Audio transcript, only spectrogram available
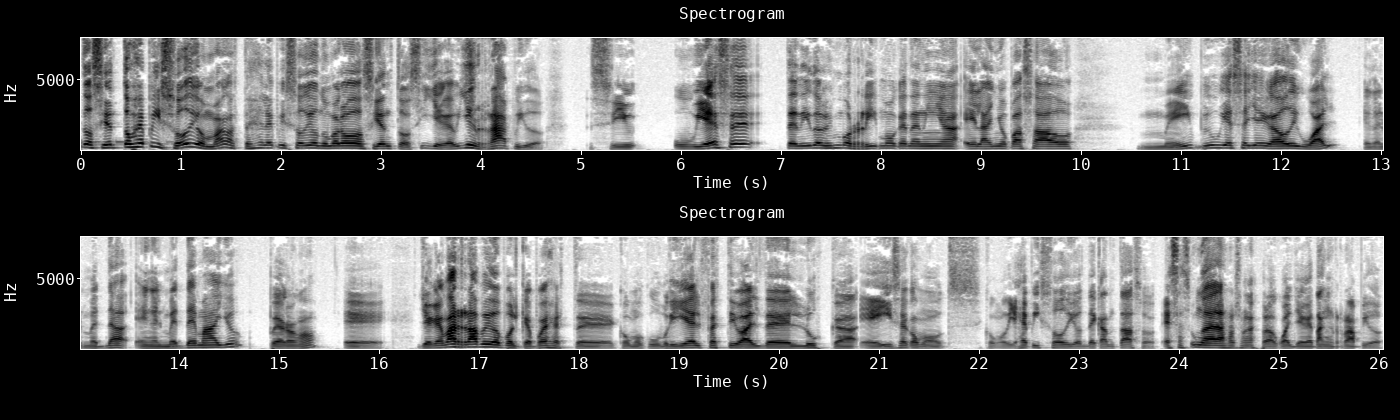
200 episodios, mano. Este es el episodio número 200. Sí, llegué bien rápido. Si hubiese tenido el mismo ritmo que tenía el año pasado, maybe hubiese llegado igual en el mes de, en el mes de mayo, pero no. Eh, llegué más rápido porque, pues, este, como cubrí el festival de Luzca e hice como, como 10 episodios de cantazo, esa es una de las razones por la cual llegué tan rápido.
